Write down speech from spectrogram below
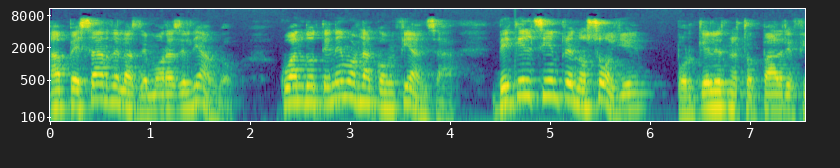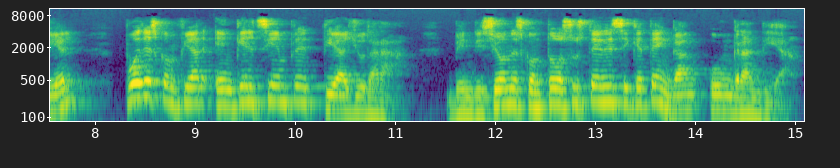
a pesar de las demoras del diablo, cuando tenemos la confianza de que Él siempre nos oye, porque Él es nuestro Padre fiel, puedes confiar en que Él siempre te ayudará. Bendiciones con todos ustedes y que tengan un gran día.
